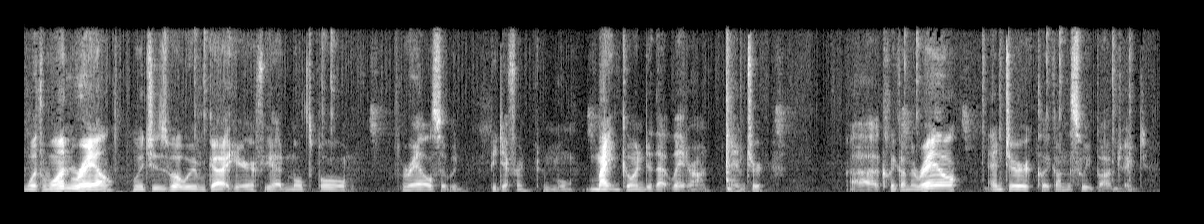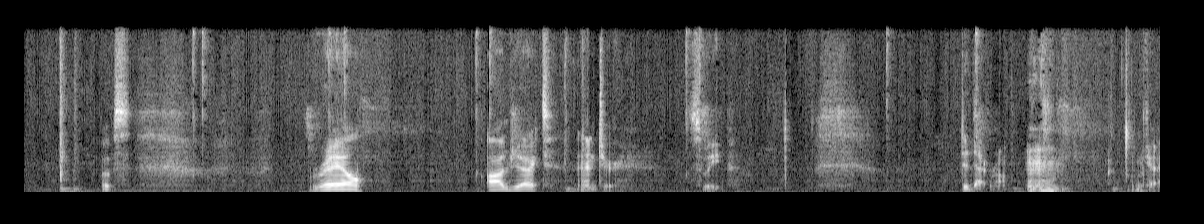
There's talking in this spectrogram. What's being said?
with one rail, which is what we've got here. If you had multiple rails, it would be different. And we we'll, might go into that later on. Enter. Uh, click on the rail, enter, click on the sweep object. Whoops rail, object, enter, sweep. Did that wrong. okay,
